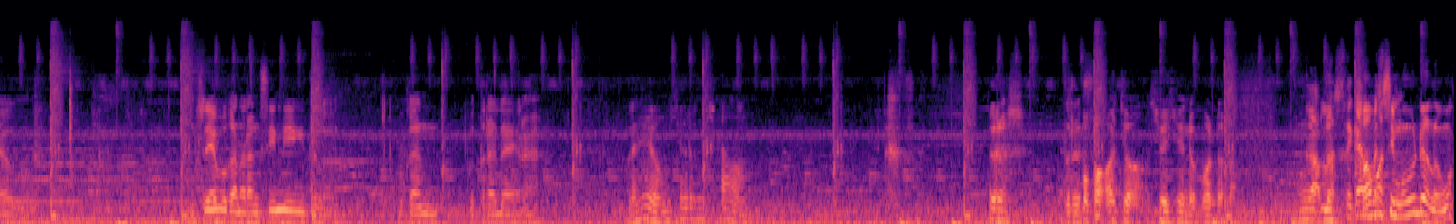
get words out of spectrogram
jauh. Maksudnya bukan orang sini gitu loh. Bukan putra daerah. Lah ya seluruh setahun. Terus terus. Pokok ojo suwe-suwe ndok pondok lah enggak Loh, pasti kan kamu masih muda loh Mo.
